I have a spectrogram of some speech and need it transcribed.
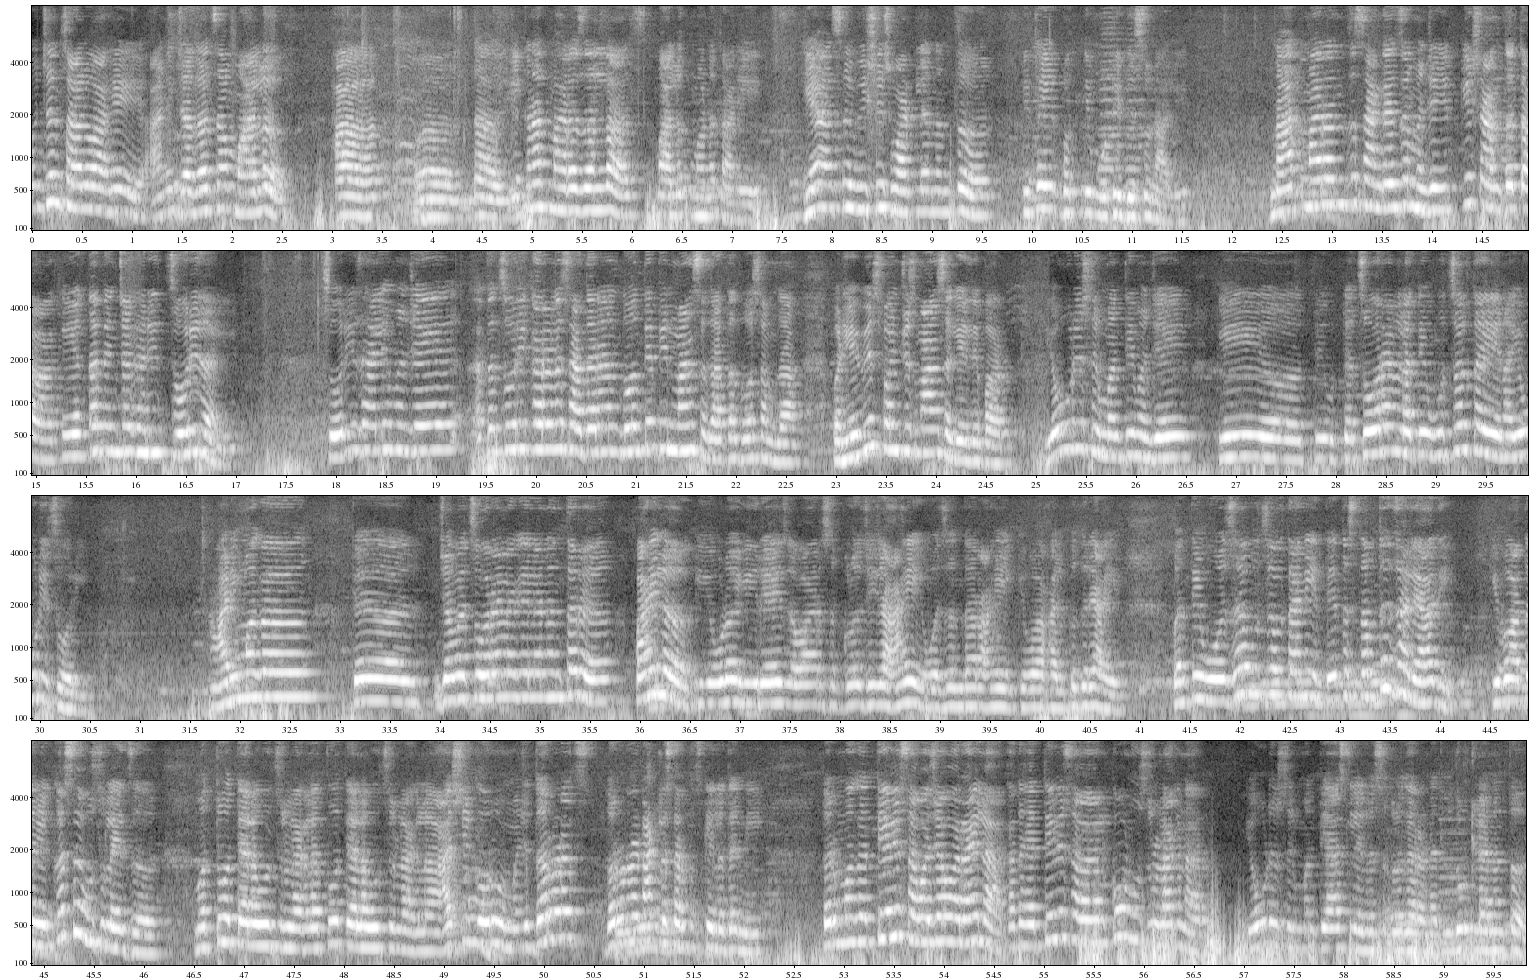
प्रवचन चालू आहे आणि जगाचा मालक हा दा- एकनाथ महाराजांनाच मालक म्हणत आहे. हे असं विशेष वाटल्यानंतर तिथे एक भक्ती मोठी दिसून आली. नाथ महाराजांचं सांगायचं म्हणजे इतकी शांतता की एकदा त्यांच्या घरी चोरी झाली. चोरी झाली म्हणजे आता चोरी करायला साधारण दोन ते तीन माणसं जातात व समजा. पण हे वीस पंचवीस माणसं गेले फार. एवढी श्रीमंती म्हणजे की ते त्या चोरांना ते उचलता येणार एवढी चोरी. आणि मग ते जेव्हा चोरायला गेल्यानंतर पाहिलं की एवढं हिरे जवार सगळं जे आहे वजनदार आहे किंवा हलकदरे आहे पण ते ओझं उचलताना ते तर स्तब्धच झाले आधी. की बा आता हे कसं उचलायचं? मग तो त्याला उचलू लागला तो त्याला उचलू लागला. अशी करून म्हणजे दरोडाच दरोडा टाकल्यासारखंच केलं त्यांनी. तर मग तेवीसावा जेव्हा राहिला का आता ह्या तेवीसाव्याला कोण उचलू लागणार? एवढं श्रीमंती असलेलं सगळं घराण्यात लुटल्यानंतर.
